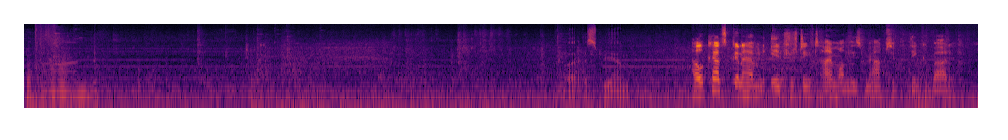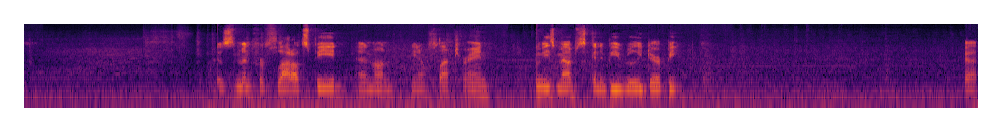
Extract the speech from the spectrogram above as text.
behind me. Oh, SBM. Hellcat's gonna have an interesting time on these maps if you think about it. This is meant for flat out speed and on, you know, flat terrain. These maps is gonna be really derpy. Yeah.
